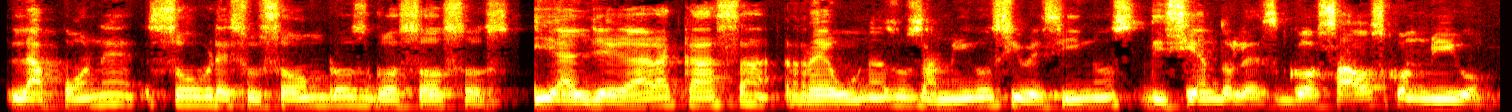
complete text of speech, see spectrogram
la pone sobre sus hombros gozosos y al llegar a casa reúne a sus amigos y vecinos diciéndoles, gozaos conmigo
